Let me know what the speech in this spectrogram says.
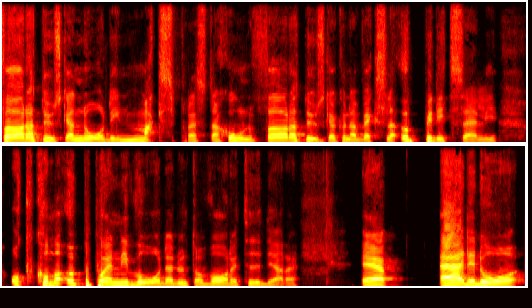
För att du ska nå din maxprestation, för att du ska kunna växla upp i ditt sälj och komma upp på en nivå där du inte har varit tidigare. Eh, är det då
